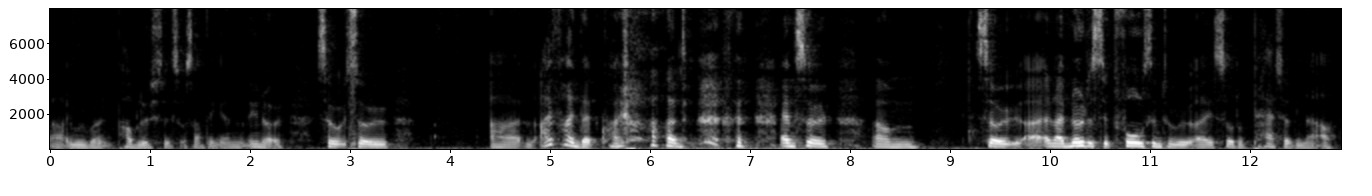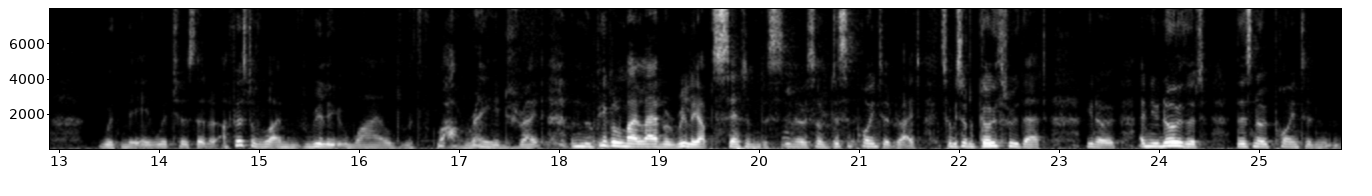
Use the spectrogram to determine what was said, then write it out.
Uh, we won't publish this or something, and you know, so so uh, I find that quite hard, and so um, so uh, and I've noticed it falls into a sort of pattern now with me, which is that uh, first of all, I'm really wild with well, rage, right? And the people in my lab are really upset and you know sort of disappointed, right? So we sort of go through that, you know, and you know that there's no point in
